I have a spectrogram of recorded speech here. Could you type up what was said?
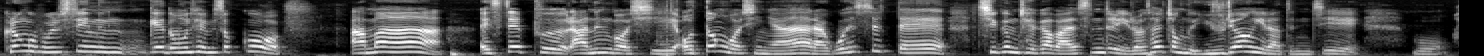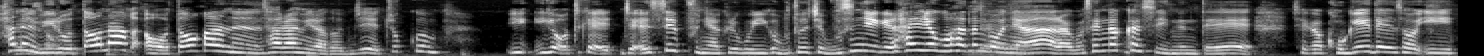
그런 거 볼 수 있는 게 너무 재밌었고 아마 SF라는 것이 어떤 것이냐라고 했을 때 지금 제가 말씀드린 이런 설정도 유령이라든지 뭐 하늘. 위로 떠나 어, 떠가는 사람이라든지 조금 이, 이게 어떻게 이제 SF냐 그리고 이거 도대체 무슨 얘기를 하려고 하는 네. 거냐라고 생각할 수 있는데 제가 거기에 대해서 이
